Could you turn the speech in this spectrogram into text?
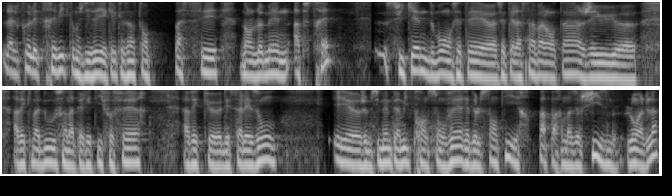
l'alcool est très vite, comme je disais il y a quelques instants, passé dans le domaine abstrait. Ce week-end, bon, c'était euh, la Saint-Valentin. J'ai eu euh, avec ma douce un apéritif offert avec des salaisons. Et je me suis même permis de prendre son verre et de le sentir, pas par masochisme, loin de là,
